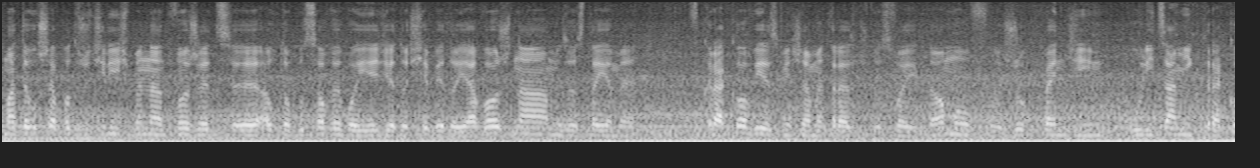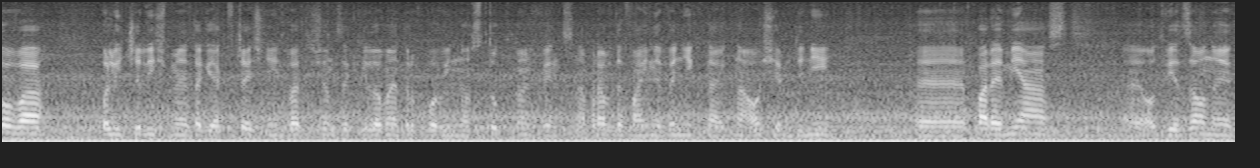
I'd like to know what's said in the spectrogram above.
Mateusza podrzuciliśmy na dworzec e, autobusowy, bo jedzie do siebie do Jaworzna. My zostajemy w Krakowie, zmierzamy teraz już do swoich domów. Żuk pędzi ulicami Krakowa. Policzyliśmy, tak jak wcześniej, 2000 km powinno stuknąć, więc naprawdę fajny wynik na, jak na 8 dni. E, parę miast e, odwiedzonych,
